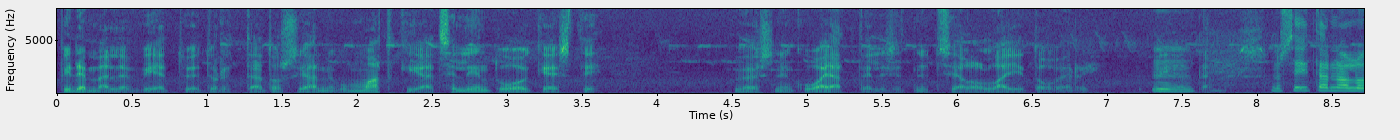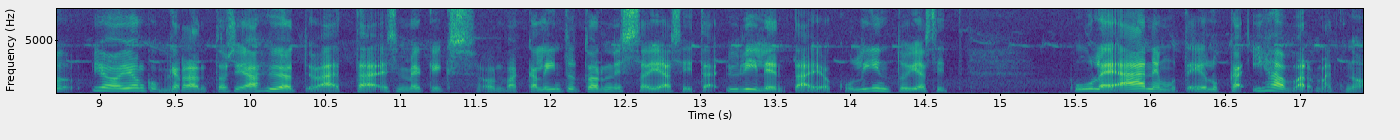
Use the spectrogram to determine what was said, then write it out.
pidemmälle viety, että yrittää tosiaan niin kuin matkia, että se lintu oikeasti myös niin kuin ajattelisi, että nyt siellä on lajitoveri vieltämässä. No siitä on ollut joo, jonkun No. kerran tosiaan hyötyä, että esimerkiksi on vaikka lintutornissa ja siitä ylilentää joku lintu ja sitten kuulee äänen, mutta ei ollutkaan ihan varma, että no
